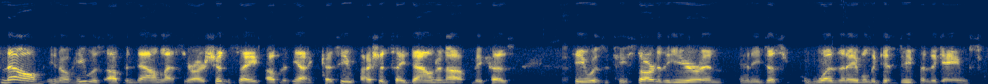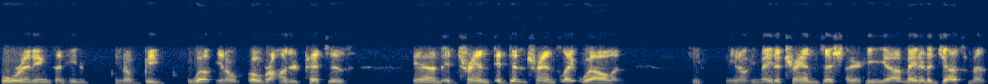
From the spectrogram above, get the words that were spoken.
Snell, you know, he was up and down last year. I shouldn't say up, and, yeah, because he, I should say down and up because he was he started the year and and he just wasn't able to get deep into games. Four innings and he'd you know be well, you know, over a 100 pitches, and it trend it didn't translate well. And he you know he made a transition or he uh, made an adjustment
